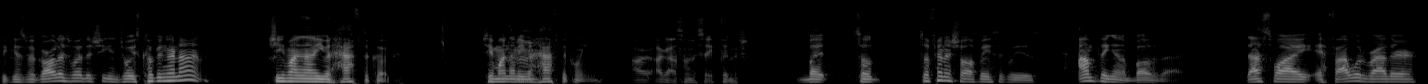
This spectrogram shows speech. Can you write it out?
Because regardless whether she enjoys cooking or not, she might not even have to cook. She might not even mm. have to clean. I, I got something to say. Finish. But so to finish off, basically, is I'm thinking above that. That's why if I would rather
